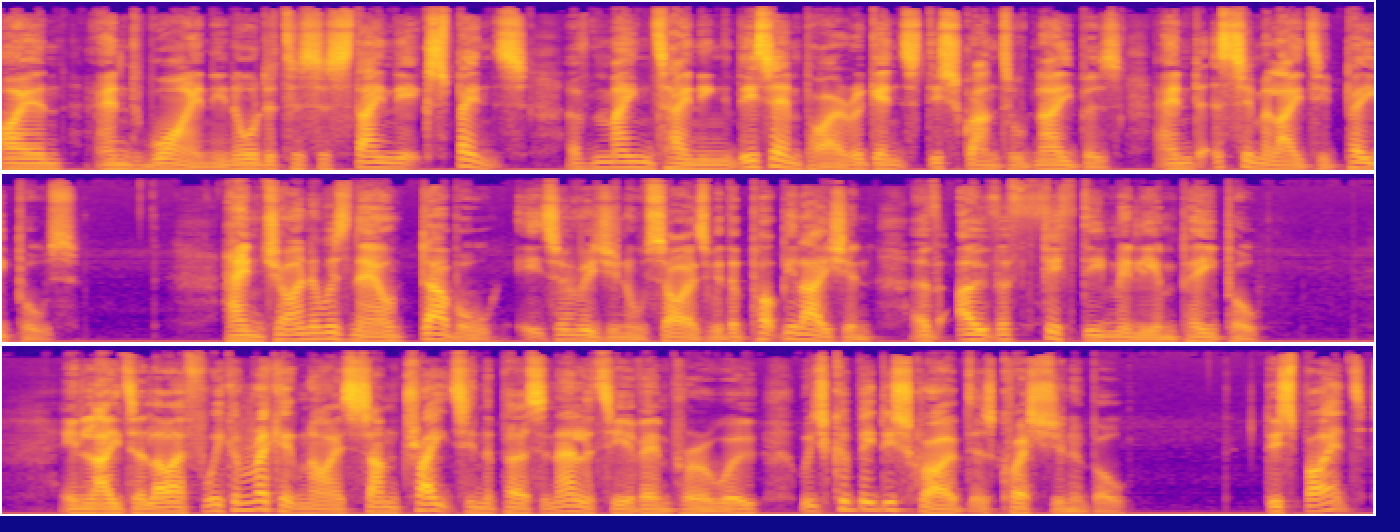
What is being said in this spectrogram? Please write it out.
iron, and wine in order to sustain the expense of maintaining this empire against disgruntled neighbours and assimilated peoples. Han China was now double its original size with a population of over 50 million people. In later life, we can recognise some traits in the personality of Emperor Wu which could be described as questionable. Despite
